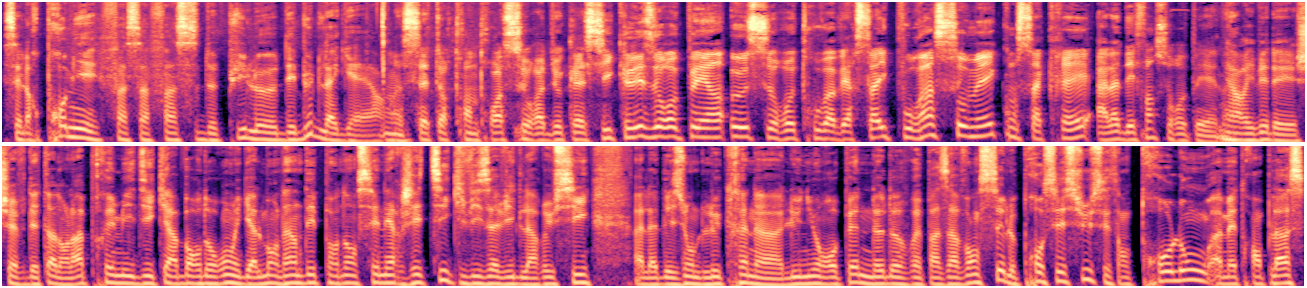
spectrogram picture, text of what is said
C'est leur premier face-à-face depuis le début de la guerre. 7h33 sur Radio Classique. Les Européens, eux, se retrouvent à Versailles pour un sommet consacré à la défense européenne. Arrivée des chefs d'État dans l'après-midi qui aborderont également l'indépendance énergétique vis-à-vis de la Russie. L'adhésion de l'Ukraine à l'Union européenne ne devrait pas avancer. Le processus étant trop long à mettre en place,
